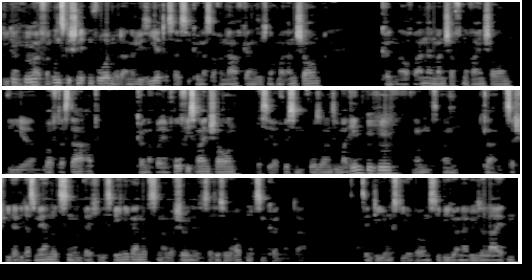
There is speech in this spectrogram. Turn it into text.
die dann mhm. mal von uns geschnitten wurden oder analysiert. Das heißt, Sie können das auch im Nachgang sich nochmal anschauen. Könnten auch bei anderen Mannschaften reinschauen, wie äh, läuft das da ab. Können auch bei den Profis reinschauen, dass sie auch wissen, wo sollen sie mal hin. Mhm. Und ähm, klar, gibt es ja Spieler, die das mehr nutzen und welche, die es weniger nutzen, aber schön ist es, dass sie es überhaupt nutzen können. Und da sind die Jungs, die bei uns die Videoanalyse leiten.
